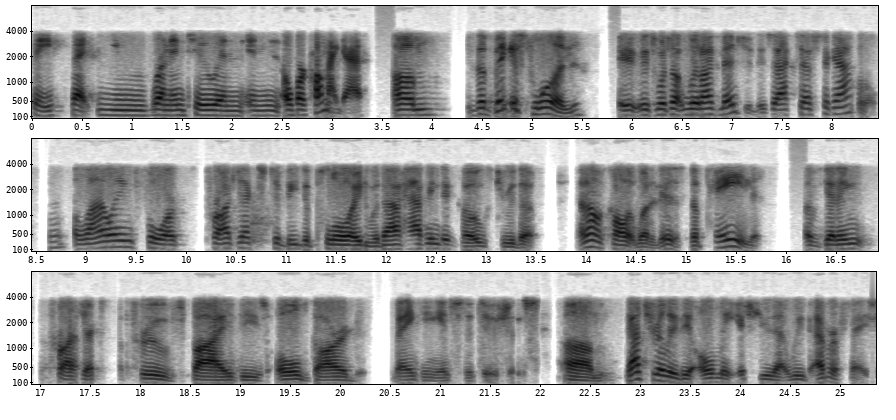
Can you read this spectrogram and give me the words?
space that you've run into and, and overcome, I guess? Um, the biggest one is what, what I've mentioned is access to capital, mm-hmm. allowing for projects to be deployed without having to go through the, and I'll call it what it is, the pain of getting projects approved by these old guard banking institutions. Um, that's really the only issue that we've ever faced.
